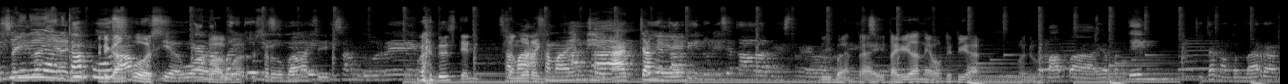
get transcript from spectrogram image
sini nih yang di kampus. Di kampus. ya. Wah, banget gua- tuh seru banget sih. Pisang goreng. Waduh, dan pisang Sama goreng sama ini kacang Iya, ya. Tapi Indonesia kalah Nestle. di bantai Thailand ya waktu itu ya. Waduh. Gak apa-apa, yang penting kita nonton bareng.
